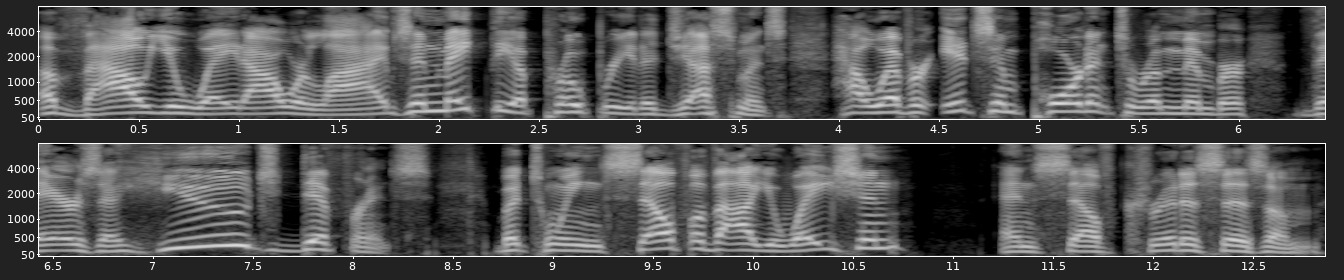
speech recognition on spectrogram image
evaluate our lives and make the appropriate adjustments. However, it's important to remember there's a huge difference between self evaluation and self criticism.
